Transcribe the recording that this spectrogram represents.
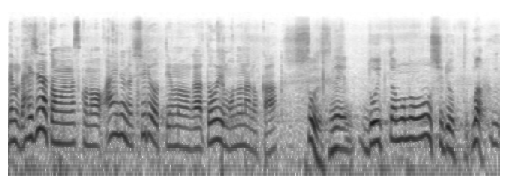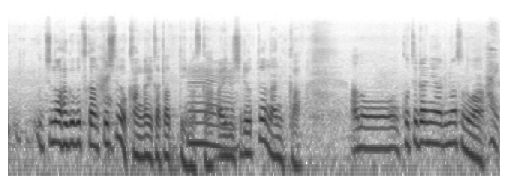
でも大事だと思います。このアイヌの資料っていうものがどういうものなのか。そうですね。どういったものを資料まあうちの博物館としての考え方っていいますか、はい、アイヌ資料っては何か。あのこちらにありますのは、はい、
